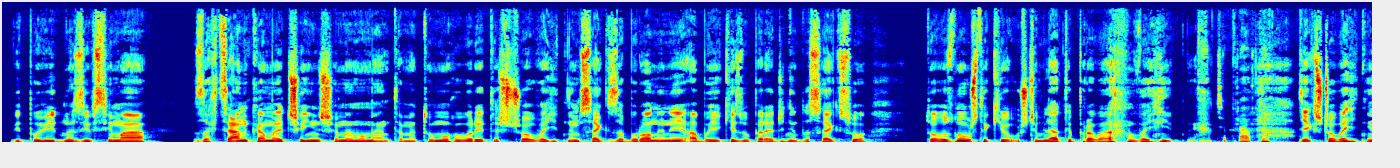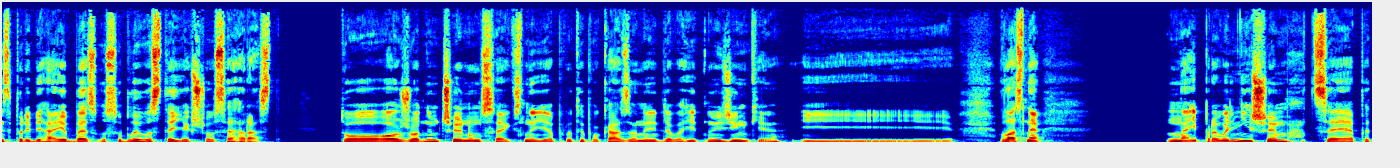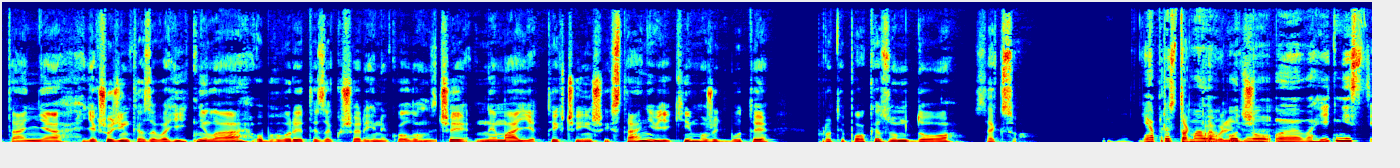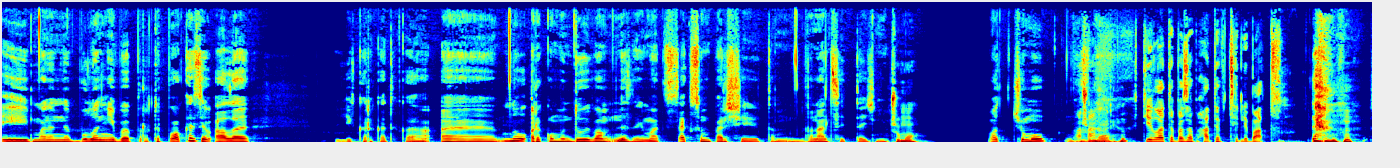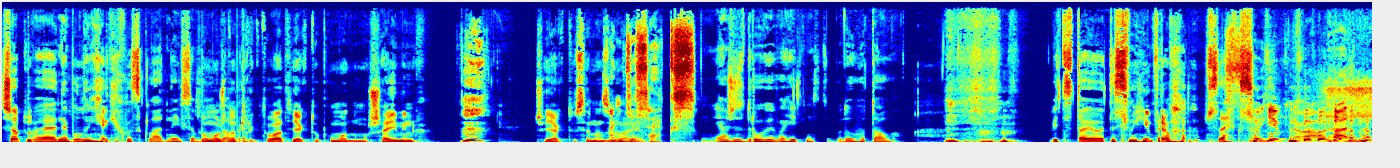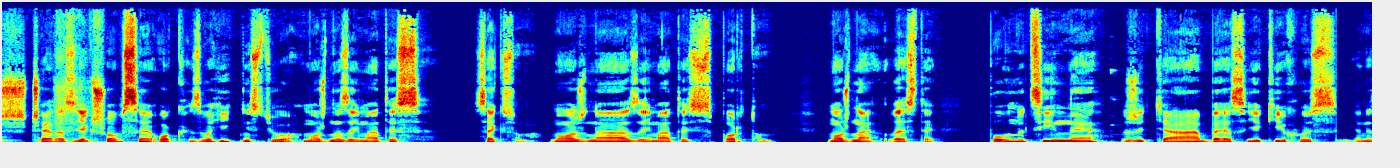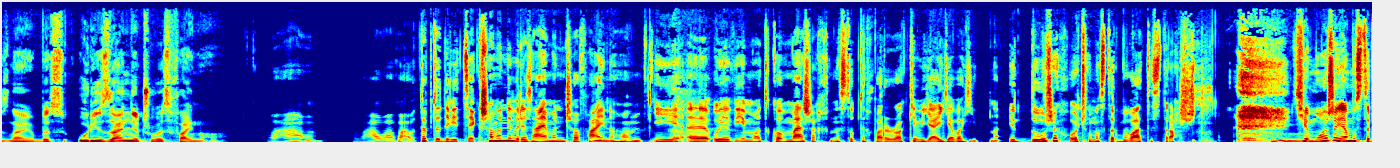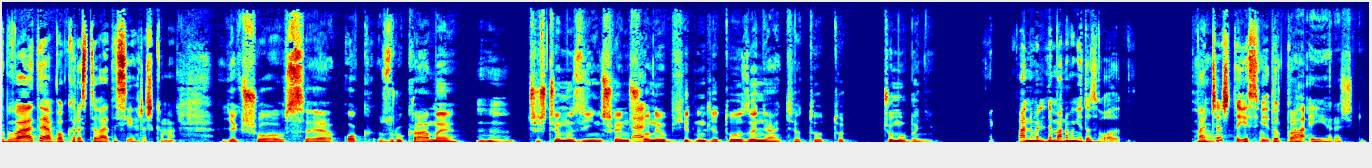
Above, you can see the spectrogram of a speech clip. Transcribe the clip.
відповідно зі всіма захцянками чи іншими моментами. Тому говорити, що вагітним секс заборонений або якесь упередження до сексу, то знову ж таки ущемляти права вагітних. Це правда. Якщо вагітність перебігає без особливостей, якщо все гаразд, то жодним чином секс не є протипоказаний для вагітної жінки. І, власне, найправильнішим це питання, якщо жінка завагітніла, обговорити з акушер-гінекологом, чи немає тих чи інших станів, які можуть бути протипоказом до сексу. Я От просто так мала правильніше. одну е, вагітність, і в мене не було ніби протипоказів, але лікарка така: е, ну, рекомендую вам не займатися сексом перші там 12 тижнів. Чому? От чому? Вона Чому? хотіла тебе запхати в целібат. Щоб Тут- е, не було ніяких ускладнень, все Це було можна добре. трактувати як то по-модному шеймінг, чи як то це називає. Антисекс. Ну, Я вже з другої вагітності буду готова відстоювати свої права сексу. Свої права оргазму. Ще раз, якщо все ок з вагітністю, можна займатися сексом, можна займатися спортом, можна вести повноцінне життя без якихось, я не знаю, без урізання чогось файного. Вау. Вау, вау, вау. Тобто, дивіться, якщо ми не вирізаємо нічого файного і е, уявімо, тако в межах наступних пару років я є вагітна і дуже хочу мастурбувати страшно. Чи можу я мастурбувати або користуватися іграшками? Якщо все ок з руками чи з чимось іншим, Так. що необхідне для того заняття, то, то чому би ні? Так, пан Вальдемар мені дозволив. Та, Бачиш, ти є свідок. та-та-та. А іграшки.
